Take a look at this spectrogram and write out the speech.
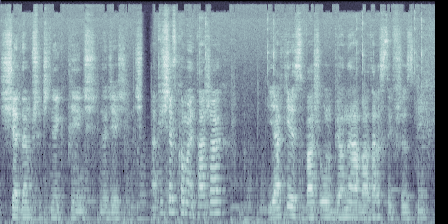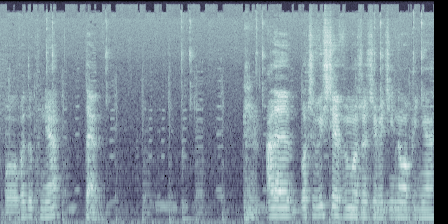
7,5 na 10. Napiszcie w komentarzach, jaki jest wasz ulubiony awatar z tych wszystkich, bo według mnie ten. Ale oczywiście wy możecie mieć inną opinię,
